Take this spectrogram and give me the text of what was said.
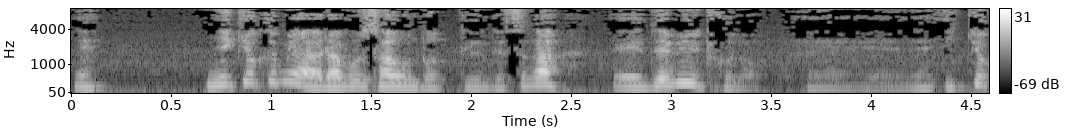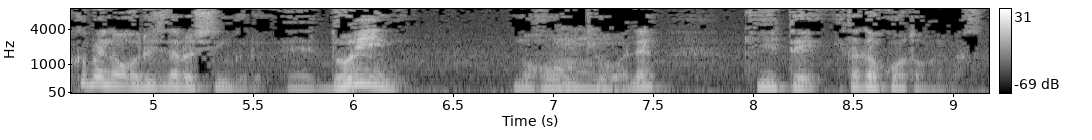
ね。2曲目はラブサウンドっていうんですが、えーデビュー曲の、えーね、1曲目のオリジナルシングル、えードリームの方を今日はね、聴いていただこうと思います。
